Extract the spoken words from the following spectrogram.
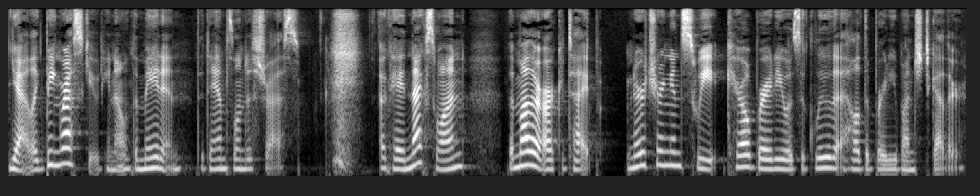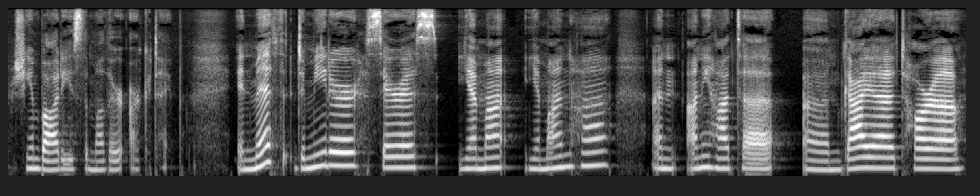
Yeah, like being rescued, you know, the maiden, the damsel in distress. Okay, next one the mother archetype. Nurturing and sweet, Carol Brady was the glue that held the Brady Bunch together. She embodies the mother archetype. In myth, Demeter, Ceres, Yama, Yamanha, and Anihata, um, Gaia, Tara,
